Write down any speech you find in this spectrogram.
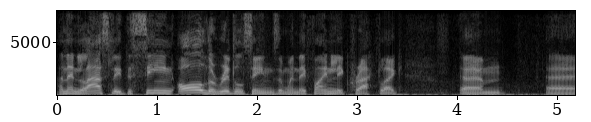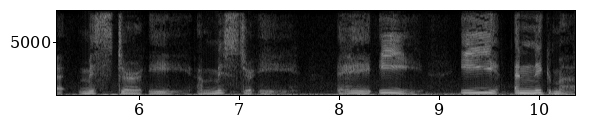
And then lastly, the scene, all the riddle scenes, and when they finally crack, like um, uh, Mr. E, a Mr. E, A E. E Nygma,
